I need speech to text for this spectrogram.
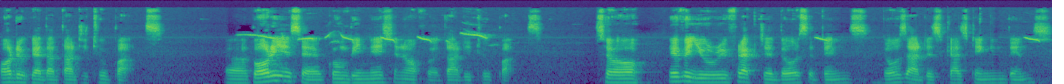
altogether 32 parts. Body is a combination of 32 parts. So if you reflect those things, those are disgusting things,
